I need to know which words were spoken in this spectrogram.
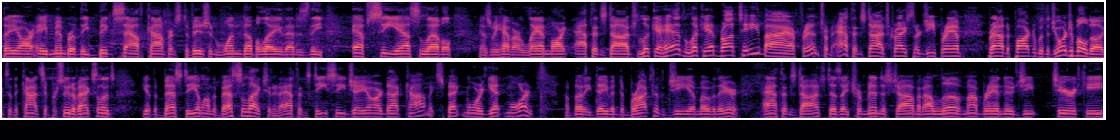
They are a member of the Big South Conference Division 1AA. That is the FCS level as we have our landmark Athens Dodge look ahead. Look ahead brought to you by our friends from Athens Dodge Chrysler Jeep Ram. Proud to partner with the Georgia Bulldogs in the constant pursuit of excellence. Get the best deal on the best selection at athensdcjr.com. Expect more, get more. And my buddy David DeBrocta, the GM over there at Athens Dodge, does a tremendous job, and I love my brand new Jeep Cherokee,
